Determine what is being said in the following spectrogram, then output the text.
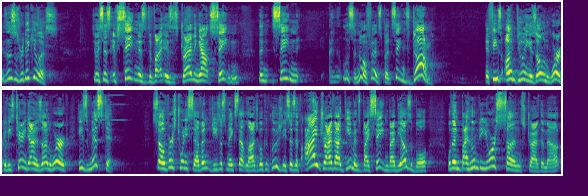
This is ridiculous. So he says, if Satan is, divi- is driving out Satan, then Satan, listen, no offense, but Satan's dumb. If he's undoing his own work, if he's tearing down his own work, he's missed it. So, verse 27, Jesus makes that logical conclusion. He says, If I drive out demons by Satan, by Beelzebul, well, then by whom do your sons drive them out?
